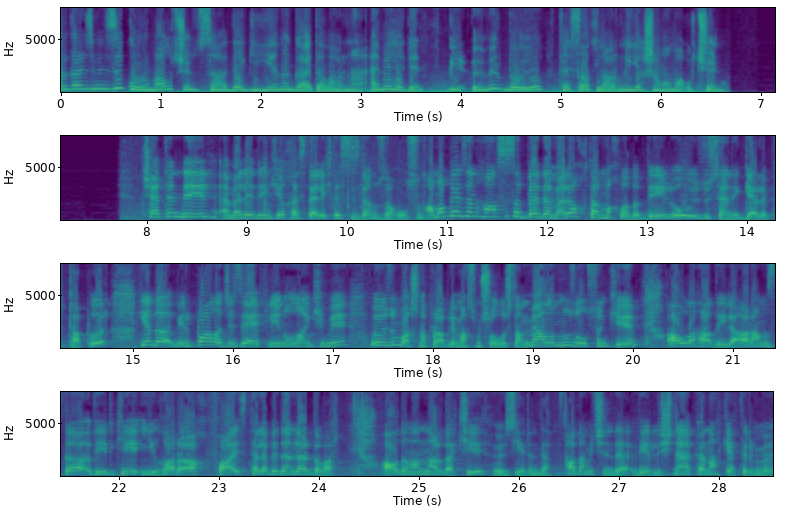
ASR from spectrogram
orqanizminizi qorumaq üçün sadə gigiyena qaydalarına əməl edin. Bir ömür boyu fəsadlarını yaşamamaq üçün. Çətin deyil, əməl edin ki, xəstəlik də sizdən uzaq olsun. Amma bəzən hansısa bəd əməli axtarmaqla da deyil, o özü səni gəlib tapır. Ya da bir balaca zəifliyin olan kimi özün başına problem açmış olursan. Məlumunuz olsun ki, Allah adı ilə aramızda vergi yığaraq faiz tələb edənlər də var. Aldananlar da ki, öz yerində. Adam içində verilişinə pənah gətirmə,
